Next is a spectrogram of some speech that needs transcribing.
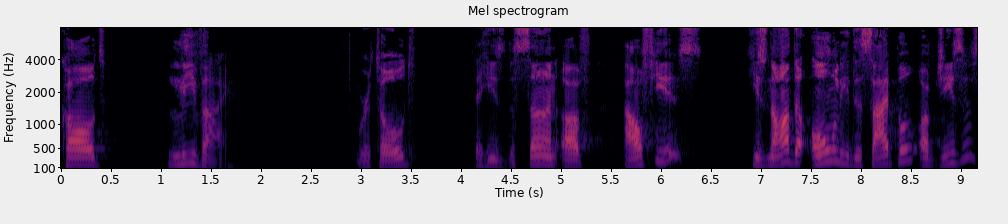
called Levi. We're told that he's the son of Alphaeus. He's not the only disciple of Jesus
